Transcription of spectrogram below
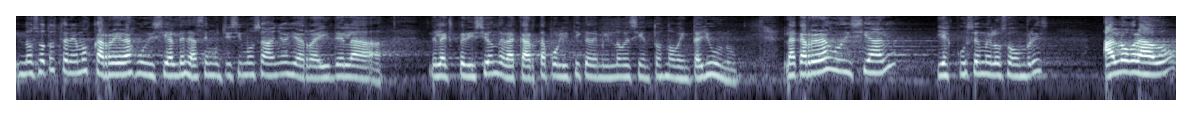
nosotros tenemos carrera judicial desde hace muchísimos años y a raíz de la, de la expedición de la Carta Política de 1991. La carrera judicial, y excúsenme los hombres, ha logrado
